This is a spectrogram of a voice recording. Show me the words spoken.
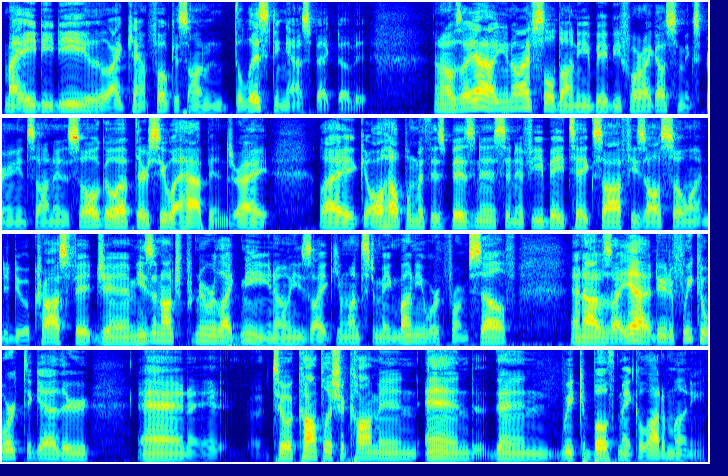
My ADD, I can't focus on the listing aspect of it. And I was like, yeah, you know, I've sold on eBay before. I got some experience on it. So I'll go up there, see what happens, right? like I'll help him with his business and if eBay takes off he's also wanting to do a CrossFit gym. He's an entrepreneur like me, you know. He's like he wants to make money, work for himself. And I was like, yeah, dude, if we could work together and uh, to accomplish a common end, then we could both make a lot of money.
